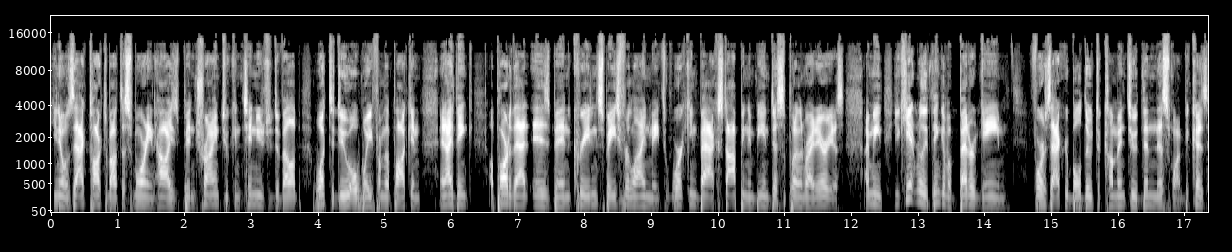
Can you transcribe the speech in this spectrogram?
you know, Zach talked about this morning, how he's been trying to continue to develop what to do away from the puck. And, and I think a part of that has been creating space for line mates, working back, stopping and being disciplined in the right areas. I mean, you can't really think of a better game for Zachary Bolduc to come into than this one because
